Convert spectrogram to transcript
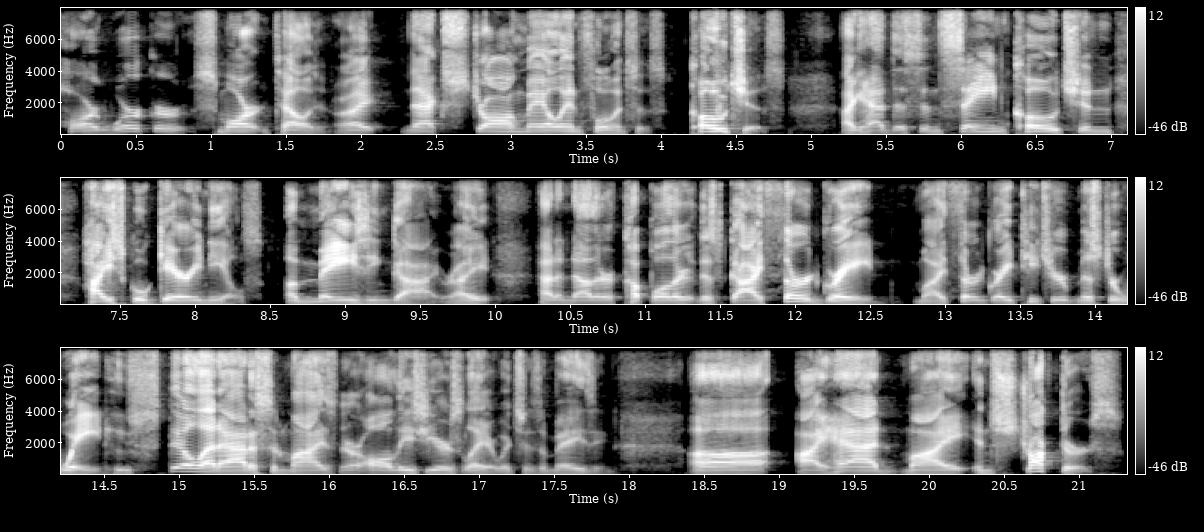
hard worker, smart, intelligent, right? Next, strong male influences, coaches. I had this insane coach in high school, Gary Niels, amazing guy, right? Had another couple other, this guy, third grade, my third grade teacher, Mr. Wade, who's still at Addison Mizner all these years later, which is amazing. Uh, I had my instructors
